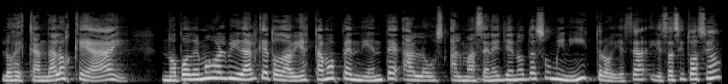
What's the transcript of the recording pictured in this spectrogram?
los escándalos que hay. No podemos olvidar que todavía estamos pendientes a los almacenes llenos de suministros y esa, y esa situación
